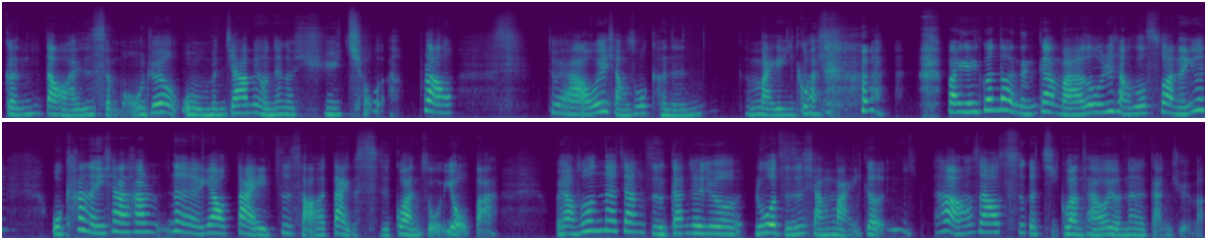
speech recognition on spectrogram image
跟到还是什么，我觉得我们家没有那个需求啦，不然对啊，我也想说可能可能买个一罐，买个一罐到底能干嘛？所以我就想说算了，因为。我看了一下，他那要带至少要带个十罐左右吧。我想说，那这样子干脆就，如果只是想买一个，他好像是要吃个几罐才会有那个感觉嘛。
